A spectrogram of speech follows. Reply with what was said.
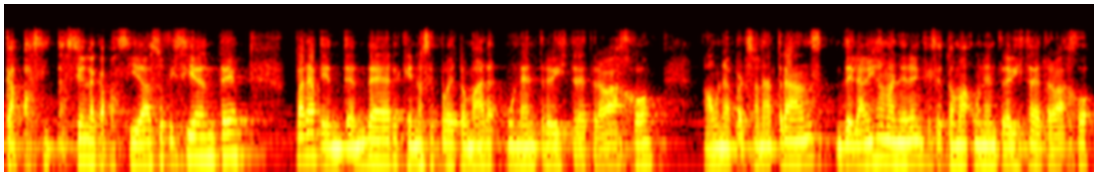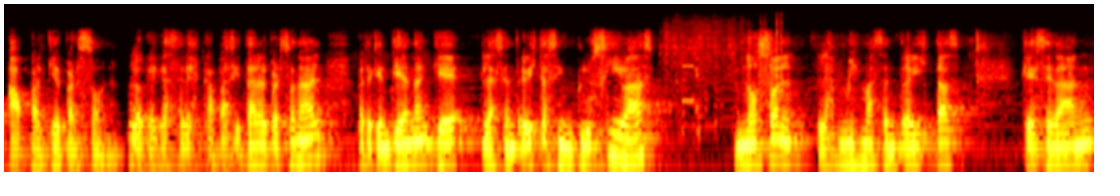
capacitación, la capacidad suficiente para entender que no se puede tomar una entrevista de trabajo a una persona trans de la misma manera en que se toma una entrevista de trabajo a cualquier persona. Lo que hay que hacer es capacitar al personal para que entiendan que las entrevistas inclusivas no son las mismas entrevistas que se dan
